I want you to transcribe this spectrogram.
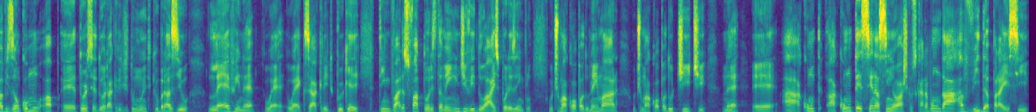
a visão como a, é, torcedor, acredito muito que o Brasil leve, né, o, o Hexa, acredito, porque tem vários fatores também individuais, por exemplo, última Copa do Neymar, última Copa do Tite, né, é, a, acontecendo assim, eu acho que os caras vão dar a vida para esse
